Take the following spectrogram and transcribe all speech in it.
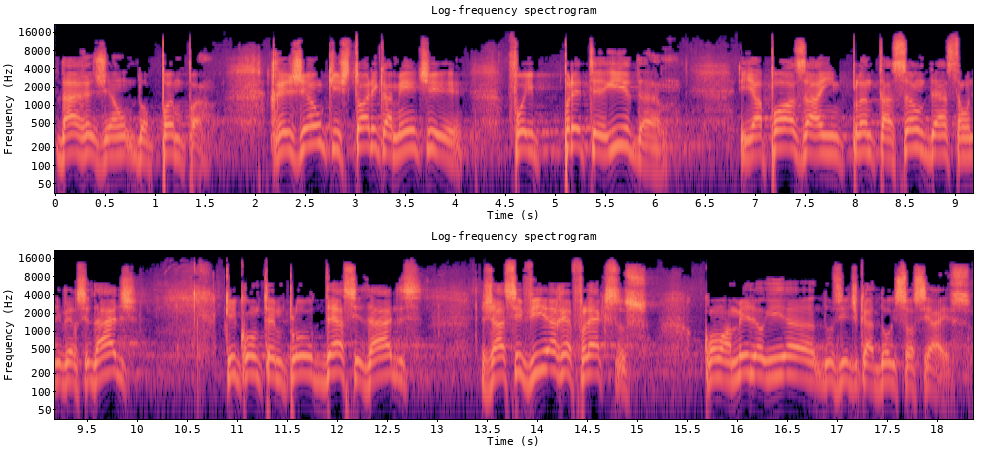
da região do Pampa, região que historicamente foi preterida e após a implantação desta universidade, que contemplou dez cidades, já se via reflexos com a melhoria dos indicadores sociais.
